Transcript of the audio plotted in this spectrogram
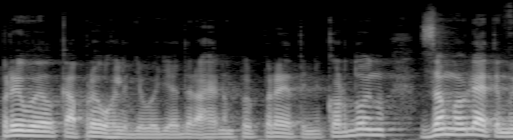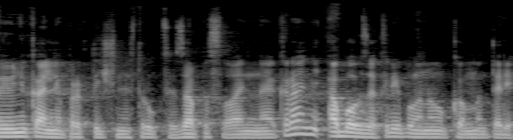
при ВЛК, при огляді водія драгером при перетині кордону, замовляйте мої унікальні практичні інструкції за посиланням на екрані або в закріпленому коментарі.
